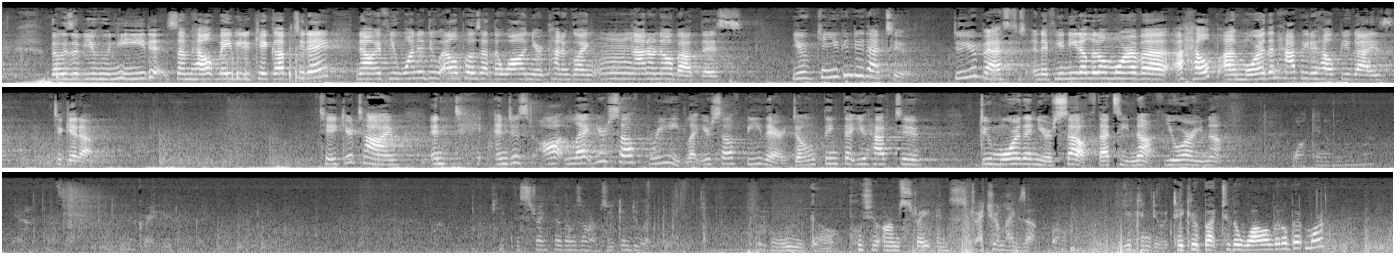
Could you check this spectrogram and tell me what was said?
Those of you who need some help maybe to kick up today. Now, if you want to do pose at the wall and you're kind of going, mm, I don't know about this, you can, you can do that too. Do your best. And if you need a little more of a, a help, I'm more than happy to help you guys to get up. Take your time and, t- and just uh, let yourself breathe. Let yourself be there. Don't think that you have to do more than yourself. That's enough. You are enough. Walk in a little more. Yeah, you're great. You're doing good. Keep the strength of those arms. You can do it. There you go. Push your arms straight and stretch your legs up. You can do it. Take your butt to the wall a little bit more.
